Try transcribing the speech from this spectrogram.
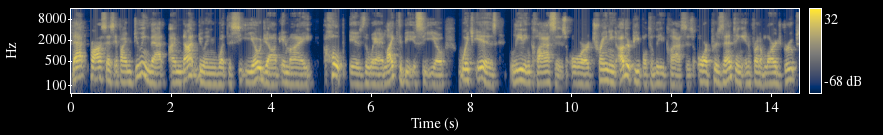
that process, if I'm doing that, I'm not doing what the CEO job in my hope is the way I'd like to be a CEO, which is leading classes or training other people to lead classes or presenting in front of large groups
